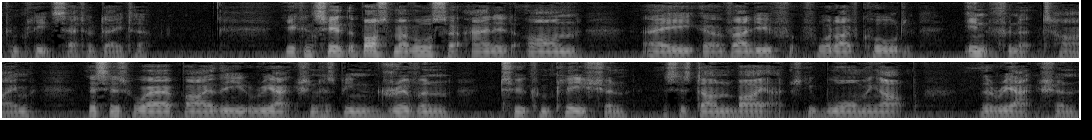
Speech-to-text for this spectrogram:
complete set of data. You can see at the bottom I've also added on a, a value for, what I've called infinite time. This is whereby the reaction has been driven to completion. This is done by actually warming up the reaction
